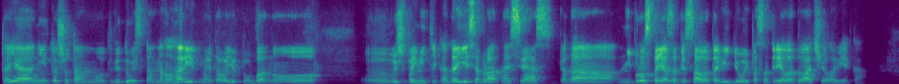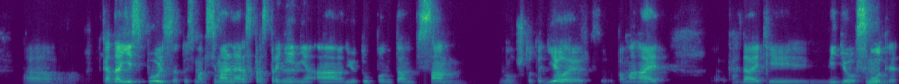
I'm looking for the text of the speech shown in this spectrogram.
Да я не то, что там вот ведусь там на алгоритмы этого ютуба, но вы же поймите, когда есть обратная связь, когда не просто я записал это видео и посмотрело два человека, а, когда есть польза, то есть максимальное распространение, а YouTube, он там сам ну, что-то делает, помогает, когда эти видео смотрят.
